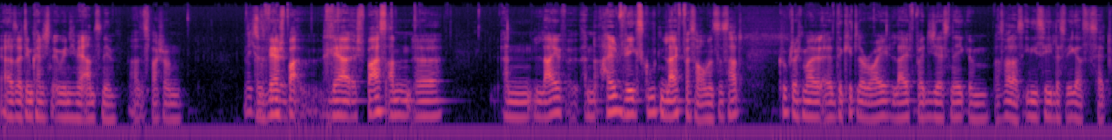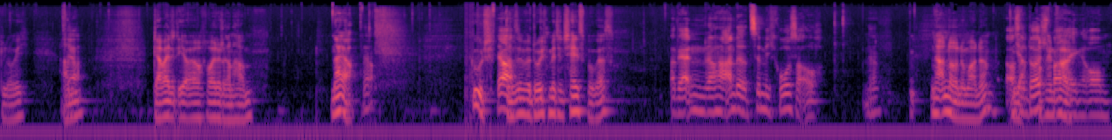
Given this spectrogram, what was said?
Ja, seitdem kann ich ihn irgendwie nicht mehr ernst nehmen. Also es war schon. Nicht Also so wer. Spa wer Spaß an, äh, an live, an halbwegs guten Live-Performances hat, guckt euch mal äh, The Kid Leroy live bei DJ Snake im, was war das, EDC Las Vegas Set, glaube ich, an. Ja. Da werdet ihr eure Freude dran haben. Naja. Ja. Gut, Ja. dann sind wir durch mit den Chainsmokers. Aber wir hatten noch eine andere, ziemlich große auch. Ne? Eine andere Nummer, ne? Aus Ja, dem deutschsprachigen Raum.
